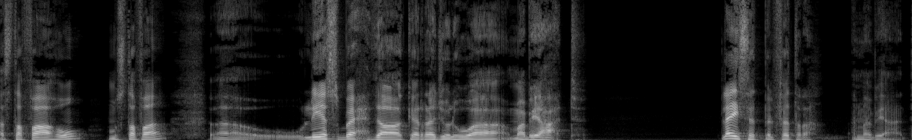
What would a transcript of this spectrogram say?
اصطفاه مصطفى آه، ليصبح ذاك الرجل هو مبيعات. ليست بالفطرة المبيعات.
